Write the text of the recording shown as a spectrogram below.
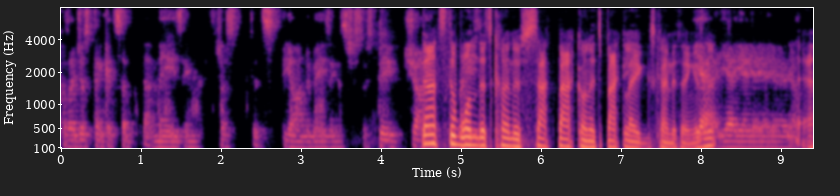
because I just think it's a, amazing. It's just it's beyond amazing. It's just this big giant. that's the one that's kind of sat back on its back legs, kind of thing, isn't yeah, it? yeah, yeah, yeah, yeah, yeah, yeah. Yeah,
